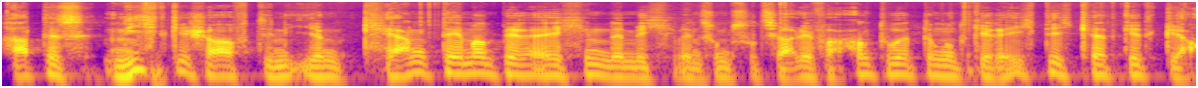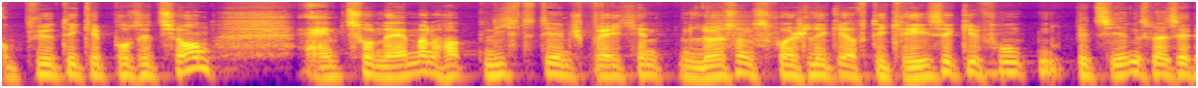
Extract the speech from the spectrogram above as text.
hat es nicht geschafft, in ihren Kernthemenbereichen, nämlich wenn es um soziale Verantwortung und Gerechtigkeit geht, glaubwürdige Position einzunehmen, hat nicht die entsprechenden Lösungsvorschläge auf die Krise gefunden, beziehungsweise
